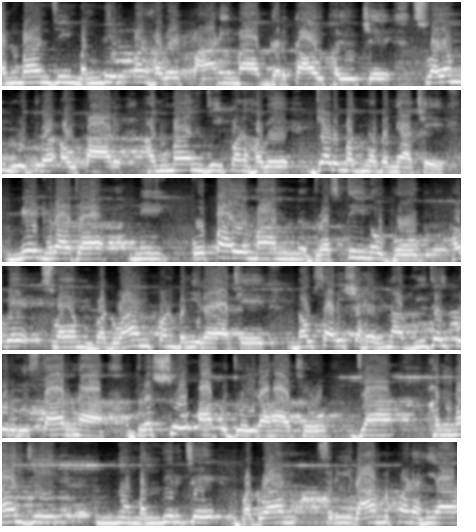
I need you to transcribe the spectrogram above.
હનુમાનજી મંદિર પણ હવે પાણીમાં ગરકાવ થયું છે. સ્વયં રુદ્ર અવતાર હનુમાનજી પણ હવે જળમગ્ન બન્યા છે. મેઘરાજાની કોપાયમાન દ્રષ્ટિનો ભોગ હવે સ્વયં ભગવાન પણ બની રહ્યા છે. નવસારી શહેરના વિજલપુર વિસ્તારના દ્રશ્યો આપ જોઈ રહ્યા છો. જ્યાં હનુમાનજીનું મંદિર છે. ભગવાન શ્રી રામ પણ અહીંયા,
